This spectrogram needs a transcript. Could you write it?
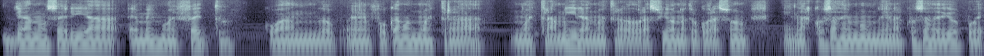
ya no sería el mismo efecto cuando enfocamos nuestra, nuestra mira, nuestra adoración, nuestro corazón en las cosas del mundo y en las cosas de Dios, pues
